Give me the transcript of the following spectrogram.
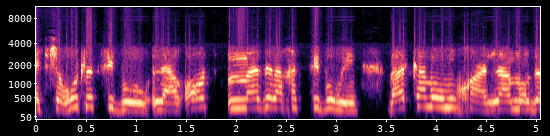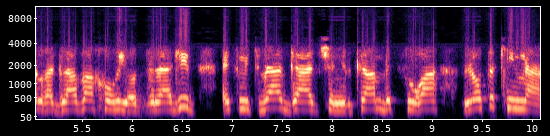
אפשרות לציבור להראות מה זה לחץ ציבורי ועד כמה הוא מוכן לעמוד על רגליו האחוריות ולהגיד את מתווה הגז שנרקם בצורה לא תקינה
